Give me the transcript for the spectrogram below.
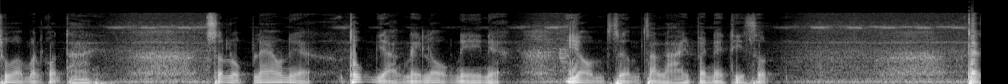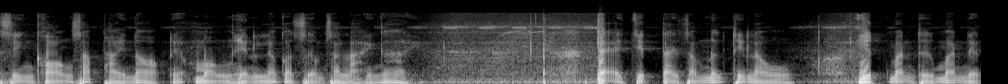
ชั่วมันก็ตาย สรุปแล้วเนี่ยทุกอย่างในโลกนี้เนี่ยย่อมเสื่อมสลายไปในที่สุด แต่สิ่งของทรัพย์ภายนอกเนี่ยมองเห็นแล้วก็เสื่อมสลายง่าย แต่ไอ้จิตใต้สำนึกที่เรายึดมั่นถือมั่นเนี่ย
